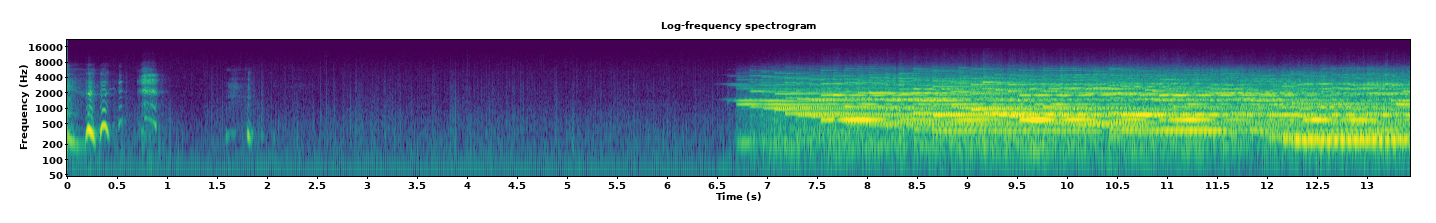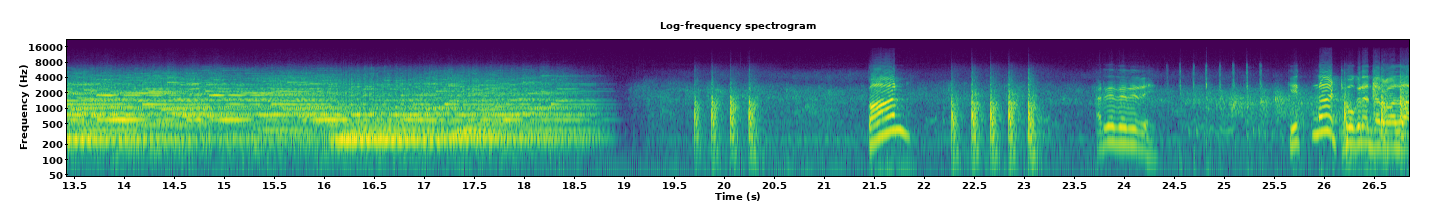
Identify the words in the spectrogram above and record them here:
कौन अरे रे रे रे कितना ठोकरा दरवाज़ा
